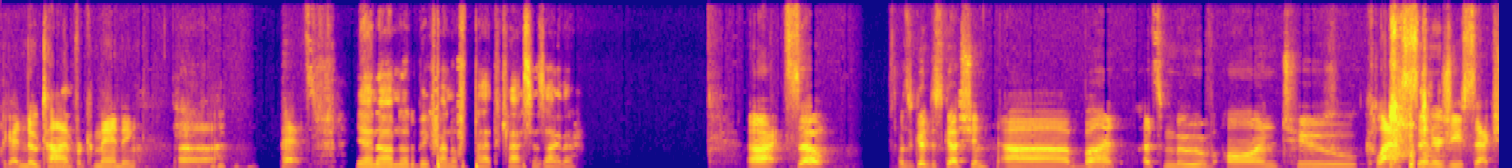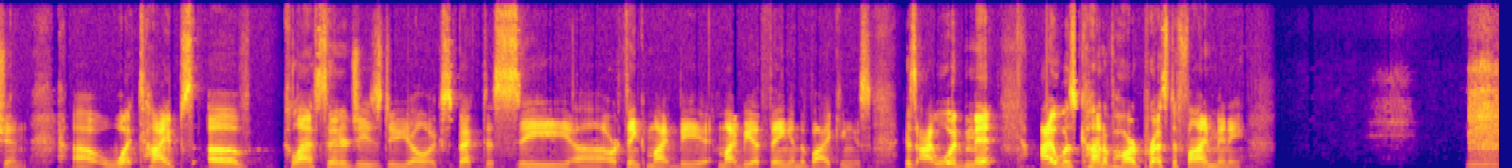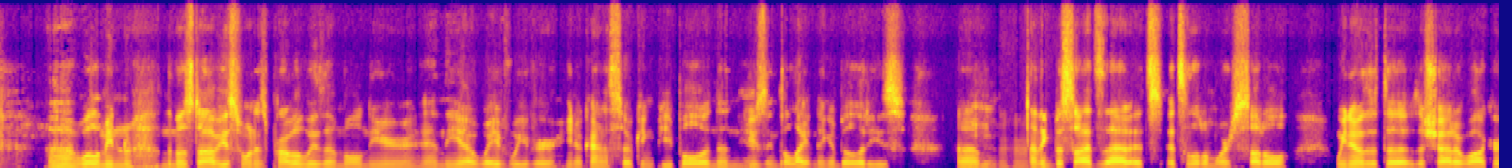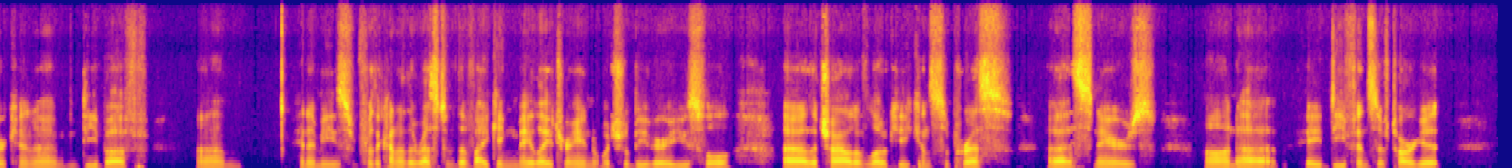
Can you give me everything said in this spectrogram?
I got no time for commanding uh, pets. Yeah, no, I'm not a big fan of pet classes either. All right, so it was a good discussion, uh, but let's move on to class synergy section. Uh, what types of class synergies do y'all expect to see uh, or think might be might be a thing in the Vikings? Because I will admit, I was kind of hard pressed to find many. Uh, well, I mean, the most obvious one is probably the Molnir and the uh, Wave Weaver. You know, kind of soaking people and then Yeah. using the lightning abilities. Um, Mhm. hmm I think besides that, it's it's a little more subtle. We know that the the Shadow Walker can uh, debuff um, enemies for the kind of the rest of the Viking melee train, which will be very useful. Uh, the Child of Loki can suppress uh, snares on uh, a defensive target.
